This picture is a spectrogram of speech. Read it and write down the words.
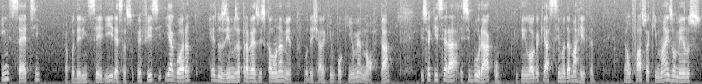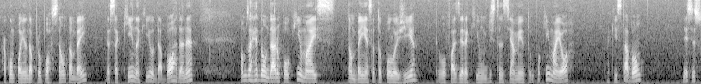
Inset para poder inserir essa superfície e agora reduzimos através do escalonamento. Vou deixar aqui um pouquinho menor, tá? Isso aqui será esse buraco que tem logo aqui acima da marreta. Então faço aqui mais ou menos acompanhando a proporção também dessa quina aqui, ou da borda, né? Vamos arredondar um pouquinho mais também essa topologia. Eu vou fazer aqui um distanciamento um pouquinho maior. Aqui está bom. Nesses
